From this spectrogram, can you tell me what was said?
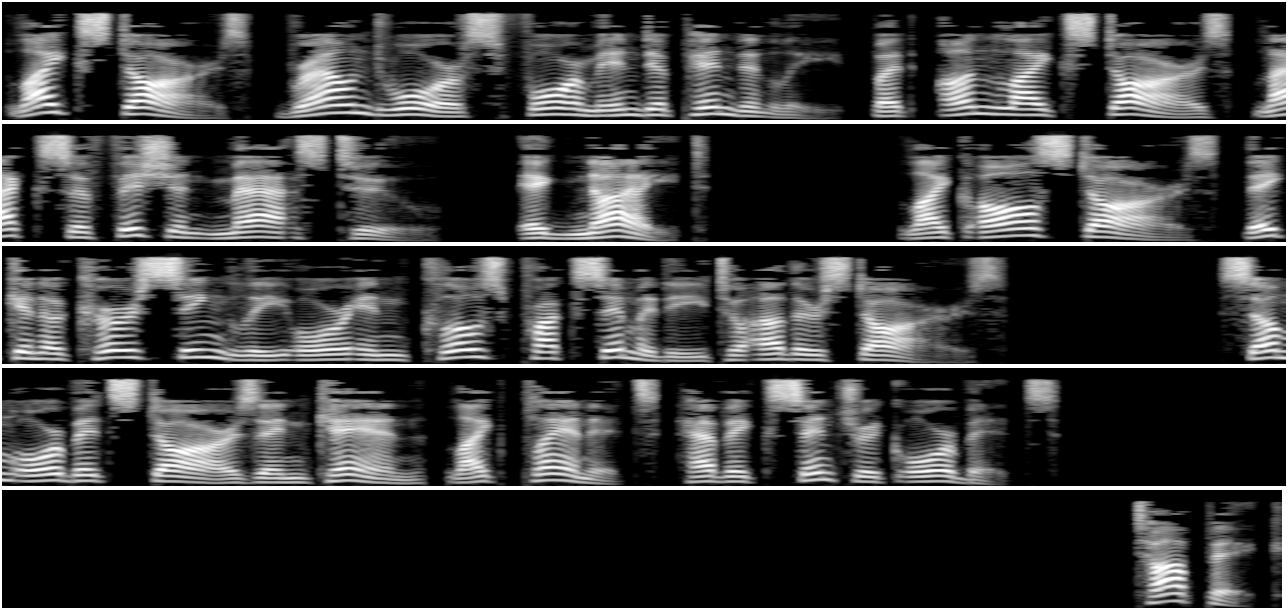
Like stars, brown dwarfs form independently, but, unlike stars, lack sufficient mass to ignite. Like all stars, they can occur singly or in close proximity to other stars. Some orbit stars and can, like planets, have eccentric orbits. Topic:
